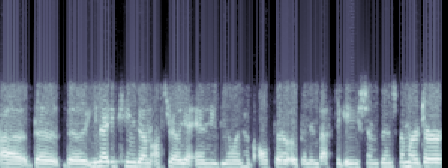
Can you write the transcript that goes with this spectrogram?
uh, the the United Kingdom, Australia, and New Zealand have also opened investigations into the merger.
